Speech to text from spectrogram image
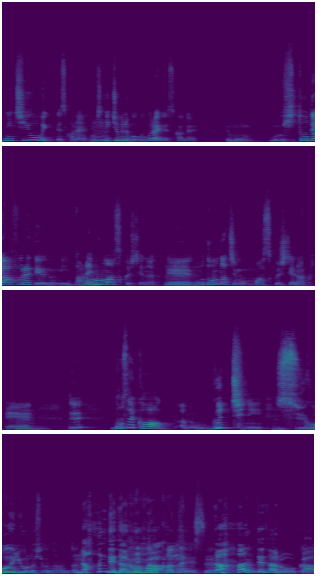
日曜日ですかね、うん日曜日の午後ぐらいですかね。でももう人で溢れてるのに誰もマスクしてなくて、うん。子供たちもマスクしてなくて、うん。でなぜかあのグッチにすごい量の人が並んだんでなんでだろうすわかか。んないです。なんでだろうか。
